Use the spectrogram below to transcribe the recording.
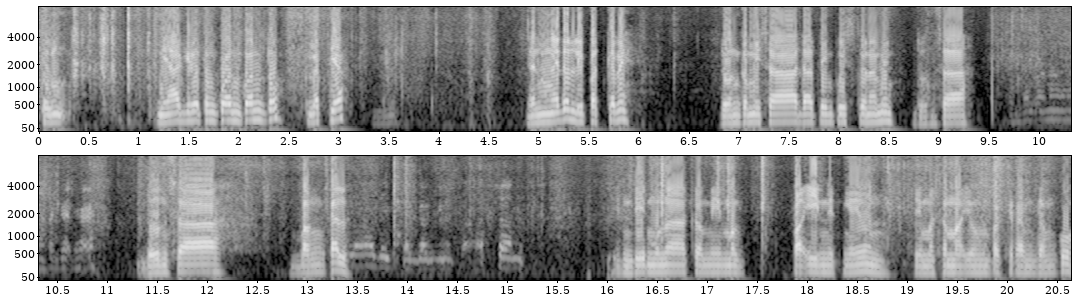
Itong, niagi na itong kuan-kuan to. Tilapia. Yan mga idol, lipat kami. Doon kami sa dating pwesto namin. Doon sa, doon sa bangkal. Hindi muna kami magpainit ngayon. Kasi masama yung pakiramdam ko.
